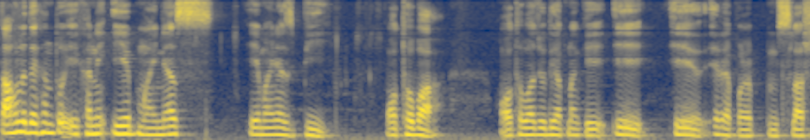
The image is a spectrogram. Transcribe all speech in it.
তাহলে দেখেন তো এখানে A minus A minus B অথবা অথবা যদি আপনাকে এ এ, এর স্ল্যাশ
